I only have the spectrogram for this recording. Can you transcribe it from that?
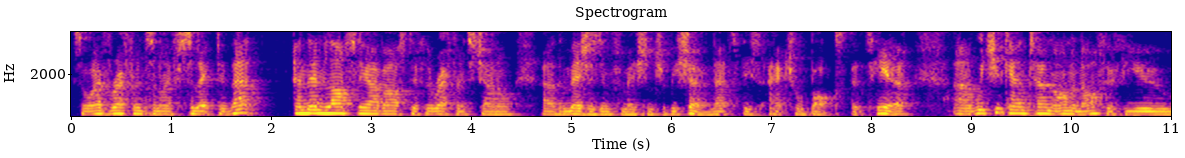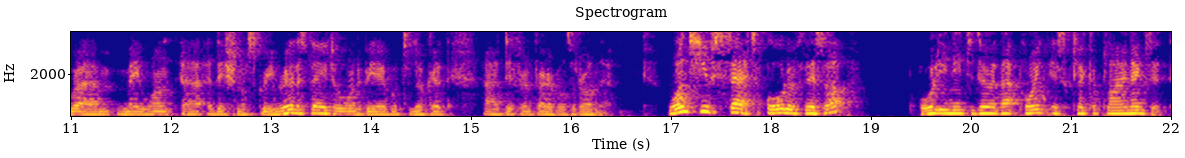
So I've referenced and I've selected that. And then lastly, I've asked if the reference channel, uh, the measures information should be shown. That's this actual box that's here, uh, which you can turn on and off if you um, may want uh, additional screen real estate or want to be able to look at uh, different variables that are on there. Once you've set all of this up, all you need to do at that point is click apply and exit.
